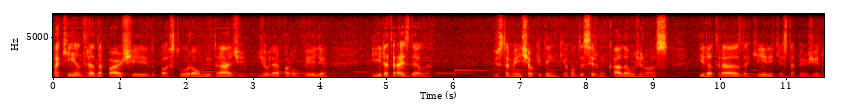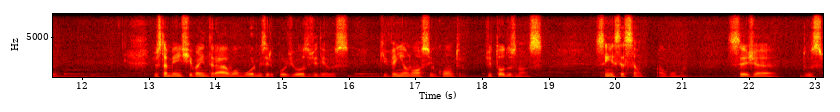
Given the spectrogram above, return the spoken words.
Aqui entra da parte do pastor a humildade de olhar para a ovelha e ir atrás dela. Justamente é o que tem que acontecer com cada um de nós, ir atrás daquele que está perdido. Justamente vai entrar o amor misericordioso de Deus, que vem ao nosso encontro, de todos nós, sem exceção alguma, seja dos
